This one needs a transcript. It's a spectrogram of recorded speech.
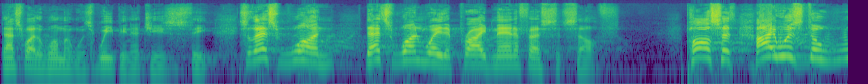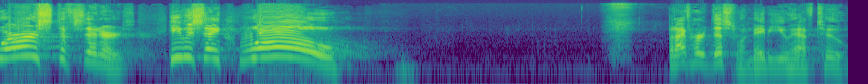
That's why the woman was weeping at Jesus' feet. So that's one, that's one way that pride manifests itself. Paul says, I was the worst of sinners. He was saying, Whoa! But I've heard this one, maybe you have too.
